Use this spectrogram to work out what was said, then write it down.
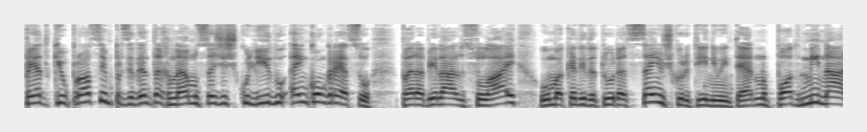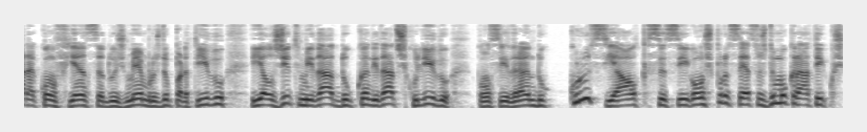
pede que o próximo presidente da Renamo seja escolhido em Congresso. Para Bilal Sulay, uma candidatura sem o escrutínio interno pode minar a confiança dos membros do partido e a legitimidade do candidato escolhido, considerando crucial que se sigam os processos democráticos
